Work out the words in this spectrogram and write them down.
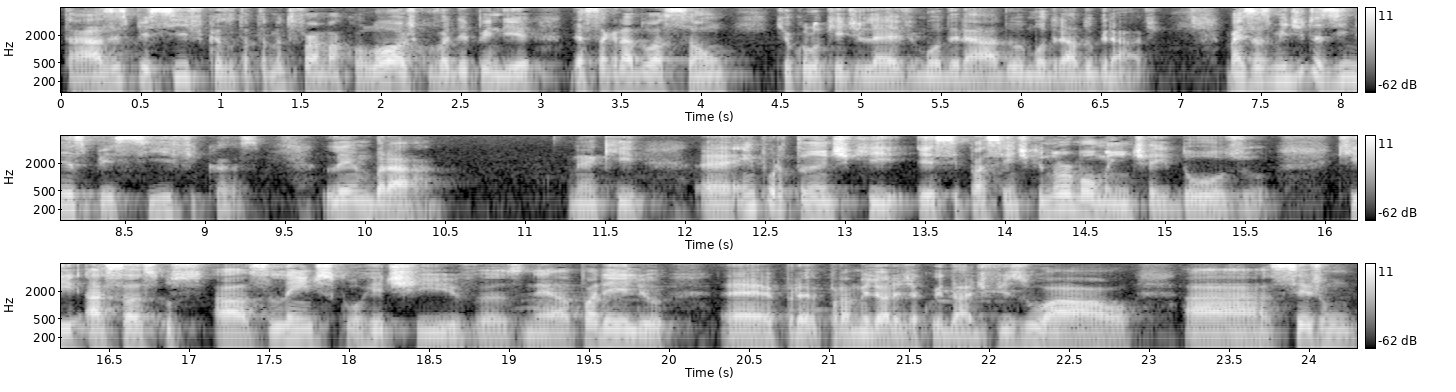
Tá? As específicas, o tratamento farmacológico vai depender dessa graduação que eu coloquei de leve, moderado, moderado, grave. Mas as medidas inespecíficas, lembrar né, que é, é importante que esse paciente, que normalmente é idoso, que essas, os, as lentes corretivas, né, aparelho é, para melhora de acuidade visual, a, sejam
